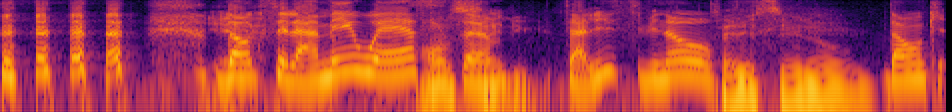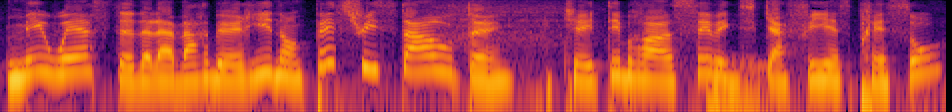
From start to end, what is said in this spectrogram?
Donc, c'est la May West. On le salue. Salut, Stivino. Salut, Stivino. Donc, May West de la Barberie. Donc, Pastry Stout euh, qui a été brassé avec du café espresso.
